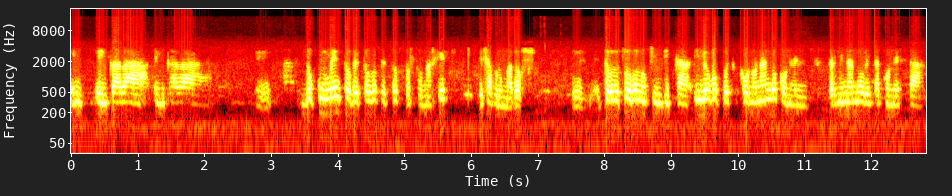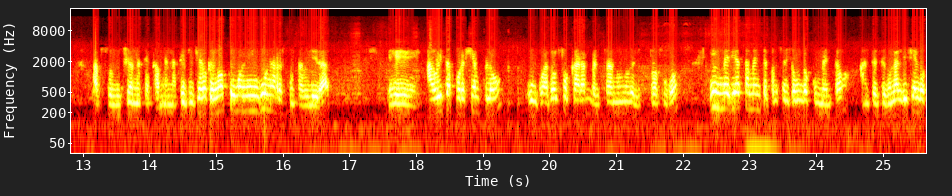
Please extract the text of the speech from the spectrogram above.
en, en cada en cada eh, documento de todos estos personajes es abrumador. Eh, todo todo nos indica y luego pues coronando con el terminando ahorita con esta absolución hacia Camena que dijeron que no tuvo ninguna responsabilidad. Eh, ahorita por ejemplo Hugo Adolfo Caran Beltrán uno de los prófugos inmediatamente presentó un documento ante el tribunal diciendo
